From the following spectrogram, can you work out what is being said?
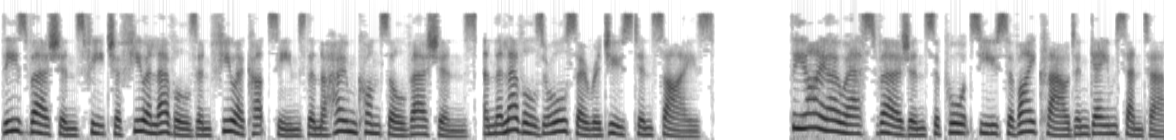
these versions feature fewer levels and fewer cutscenes than the home console versions, and the levels are also reduced in size. The iOS version supports use of iCloud and Game Center.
